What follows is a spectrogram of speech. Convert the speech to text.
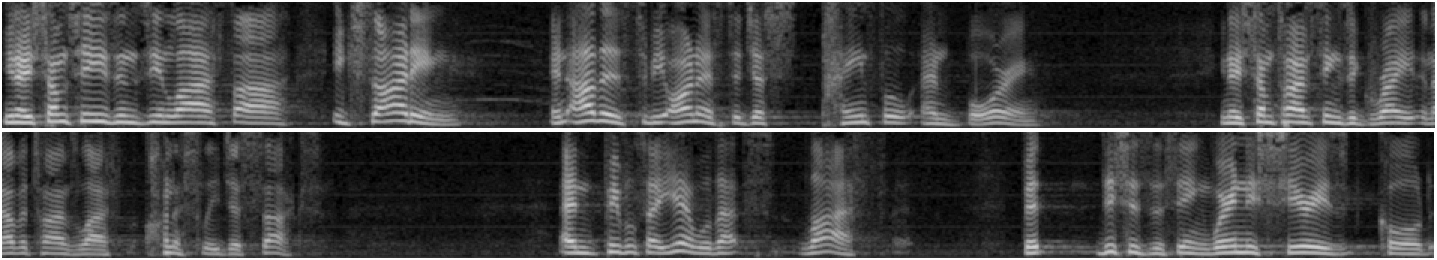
You know, some seasons in life are exciting, and others, to be honest, are just painful and boring. You know, sometimes things are great, and other times life honestly just sucks. And people say, yeah, well, that's life. But this is the thing we're in this series called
